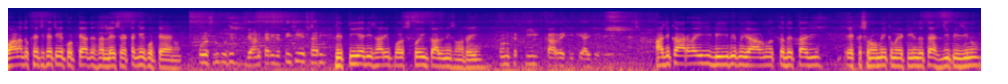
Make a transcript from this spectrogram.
ਵਾਲਾਂ ਤੋਂ ਖਿੱਚ ਖਿੱਚ ਕੇ ਕੁੱਟਿਆ ਤੇ ਥੱਲੇ ਸਿੱਟ ਕੇ ਕੁੱਟਿਆ ਇਹਨੂੰ। ਪੁਲਿਸ ਨੂੰ ਤੁਸੀਂ ਜਾਣਕਾਰੀ ਦਿੱਤੀ ਸੀ ਇਹ ਸਾਰੀ? ਦਿੱਤੀ ਹੈ ਜੀ ਸਾਰੀ ਪੁਲਿਸ ਕੋਈ ਗੱਲ ਨਹੀਂ ਸੁਣ ਰਹੀ। ਹੁਣ ਫਿਰ ਕੀ ਕਾਰਵਾਈ ਕੀਤੀ ਅੱਜ ਤੁਸੀਂ? ਅੱਜ ਕਾਰਵਾਈ ਜੀ ਡੀਜੀਪੀ ਪੰਜਾਬ ਨੂੰ ਇੱਕ ਦਿੱਤਾ ਜੀ ਇੱਕ ਸ਼੍ਰੋਮਣੀ ਕਮੇਟੀ ਨੂੰ ਦਿੱਤਾ ਐਸਜੀਪੀਜੀ ਨੂੰ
